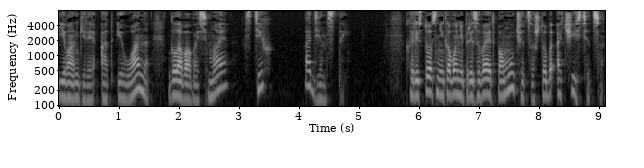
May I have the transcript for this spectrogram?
Евангелие от Иоанна, глава 8, стих 11. Христос никого не призывает помучиться, чтобы очиститься.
